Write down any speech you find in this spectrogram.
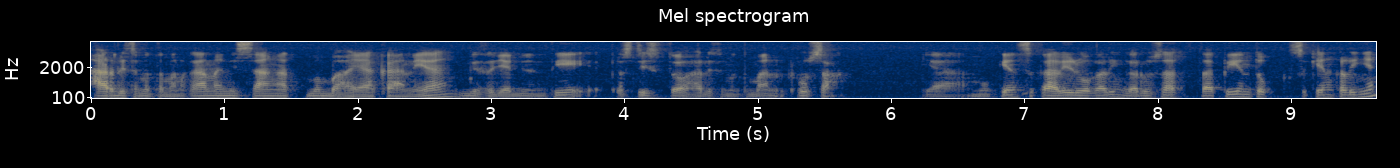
hard disk teman-teman karena ini sangat membahayakan ya. Bisa jadi nanti plus disk atau hard disk teman-teman rusak. Ya, mungkin sekali dua kali nggak rusak, tapi untuk sekian kalinya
